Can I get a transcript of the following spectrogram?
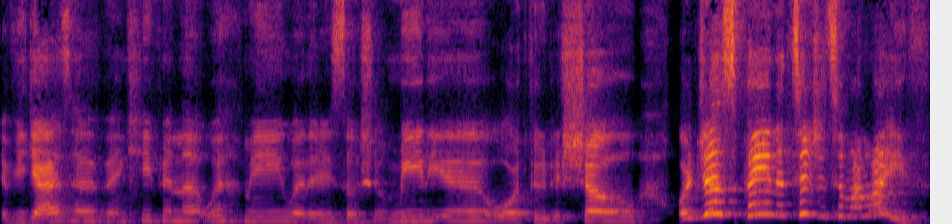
if you guys have been keeping up with me, whether it's social media or through the show or just paying attention to my life,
